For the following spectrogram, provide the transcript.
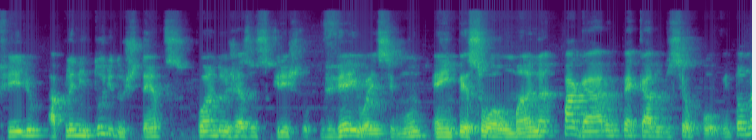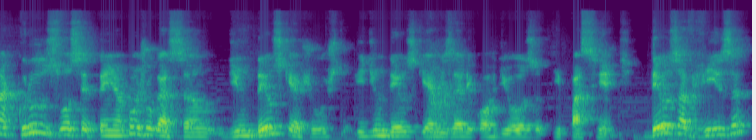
filho, a plenitude dos tempos, quando Jesus Cristo veio a esse mundo em pessoa humana, pagar o pecado do seu povo. Então, na cruz você tem a conjugação de um Deus que é justo e de um Deus que é misericordioso e paciente. Deus avisa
